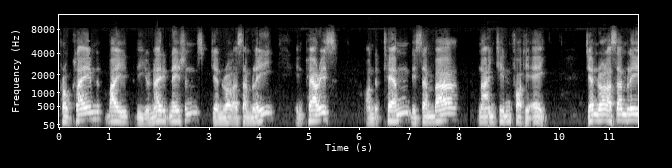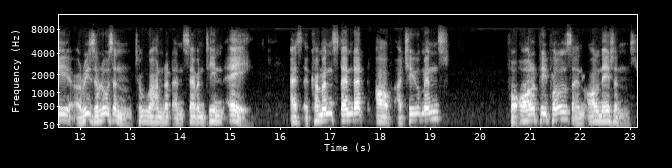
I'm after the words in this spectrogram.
proclaimed by the United Nations General Assembly in Paris on the 10 December 1948 General Assembly Resolution 217A as a common standard of achievements for all peoples and all nations.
